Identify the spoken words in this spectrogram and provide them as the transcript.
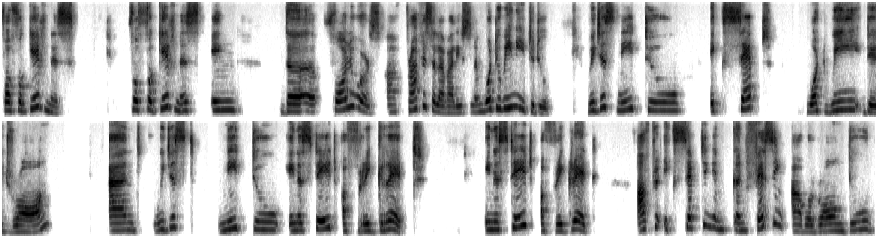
for forgiveness, for forgiveness in the followers of Prophet ﷺ, what do we need to do? We just need to accept what we did wrong and we just need to, in a state of regret, in a state of regret, after accepting and confessing our wrong do,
